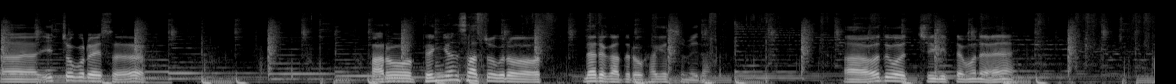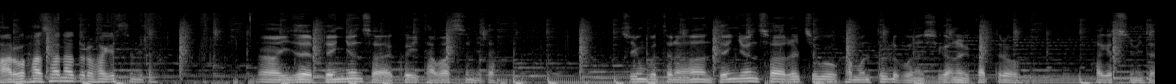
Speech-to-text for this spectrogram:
어, 이쪽으로 해서 바로 백년사 쪽으로 내려가도록 하겠습니다. 아, 어두워지기 때문에 바로 하산하도록 하겠습니다. 아, 이제 백년사 거의 다 왔습니다. 지금부터는 백년사를 쭉 한번 둘러보는 시간을 갖도록 하겠습니다.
